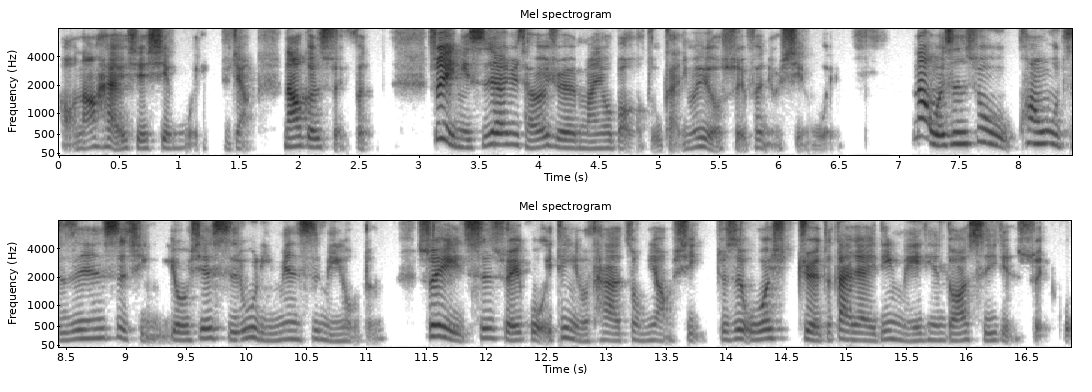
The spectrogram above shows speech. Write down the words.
好，然后还有一些纤维，就这样，然后跟水分。所以你吃下去才会觉得蛮有饱足感，因为有水分、有纤维。那维生素、矿物质这件事情，有些食物里面是没有的，所以吃水果一定有它的重要性。就是我会觉得大家一定每一天都要吃一点水果。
